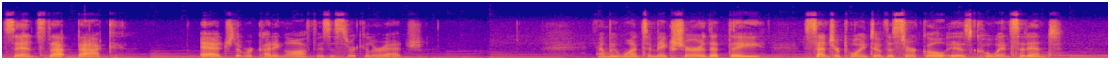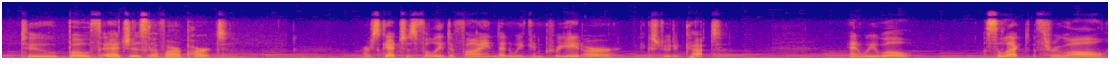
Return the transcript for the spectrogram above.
since that back edge that we're cutting off is a circular edge. And we want to make sure that the center point of the circle is coincident to both edges of our part. Our sketch is fully defined and we can create our extruded cut. And we will select through all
